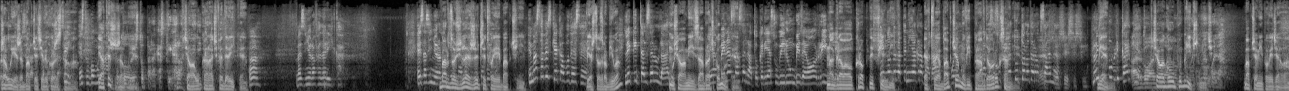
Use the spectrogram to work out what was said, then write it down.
żałuję, że babcia cię wykorzystała. Ja też żałuję. Chciała ukarać Federikę. Bardzo źle życzy twojej babci. Y. Wiesz, co zrobiła? Le quité el celular. Musiałam jej zabrać apenas komórkę. Nagrała okropny filmik. Jak twoja tu babcia mówi prawdę o Roxanie. Wiem. algo, Chciała go upublicznić. Babcia mi powiedziała.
